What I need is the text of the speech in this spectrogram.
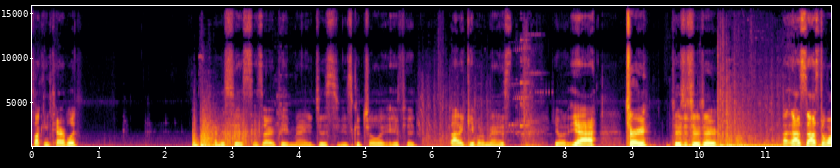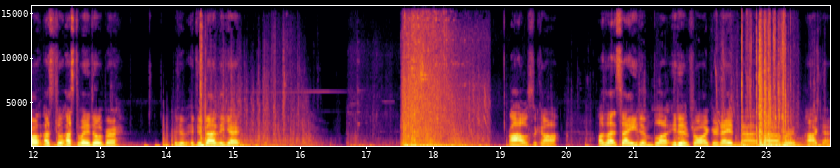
Sucking terribly. And this is, is OP, mate. Just use controller if you're about to give it a. Give yeah. True. True, true, true, true. That's that's the one. That's the that's the way to do it, bro. If you're if you're bad the game. Ah, it was the car. I was about to say he didn't blow. He didn't throw a grenade in that uh, room. Ah, okay.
